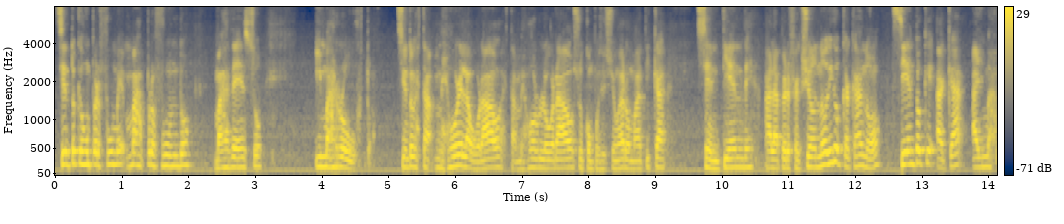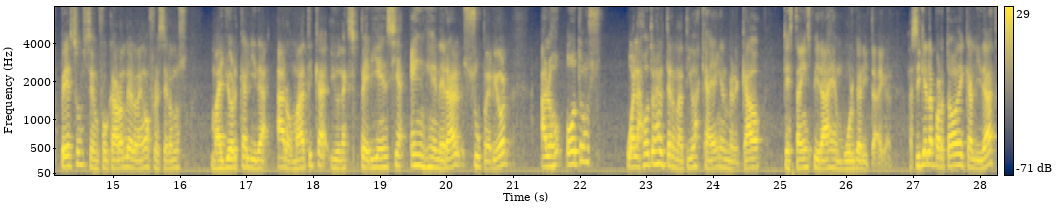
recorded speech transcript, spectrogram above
Siento que es un perfume más profundo, más denso y más robusto. Siento que está mejor elaborado, está mejor logrado, su composición aromática se entiende a la perfección. No digo que acá no, siento que acá hay más peso, se enfocaron de verdad en ofrecernos mayor calidad aromática y una experiencia en general superior a los otros o a las otras alternativas que hay en el mercado que están inspiradas en Bulgari Tiger. Así que el apartado de calidad,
